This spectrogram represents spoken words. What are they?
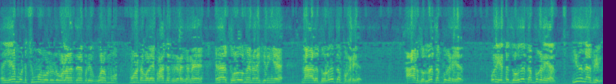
ஏன் போட்டு சும்மா போட்டுட்டு உலகத்தை இப்படி மூட்டை வலையை பார்த்துட்டு கிடக்கணும் ஏதாவது தொழுவுமே நினைக்கிறீங்க? நாலு தொழுது தப்பு கிடையாது. ஆறு தொழுவ தப்பு கிடையாது. ஒரு எட்டு தொழுது தப்பு கிடையாது. இது நபில்.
